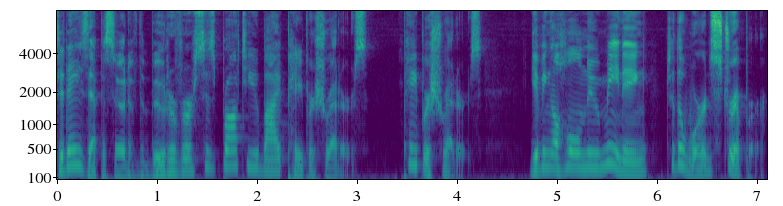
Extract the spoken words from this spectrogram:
Today's episode of the Buterverse is brought to you by Paper Shredders. Paper Shredders, giving a whole new meaning to the word stripper.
